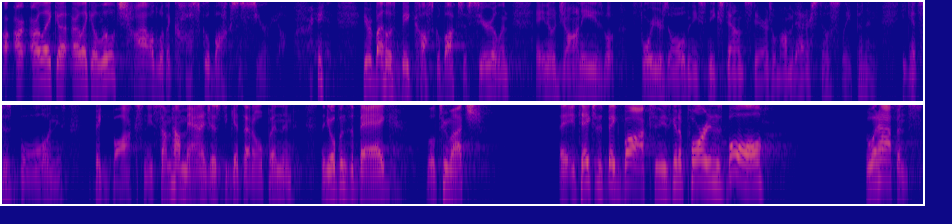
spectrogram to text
are, are, are, like, a, are like a little child with a Costco box of cereal. Right? You ever buy those big Costco boxes of cereal, and, and you know Johnny is about four years old, and he sneaks downstairs while mom and dad are still sleeping, and he gets his bowl and his big box, and he somehow manages to get that open, and then he opens the bag, a little too much. He takes his big box and he's going to pour it in his bowl, but what happens?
